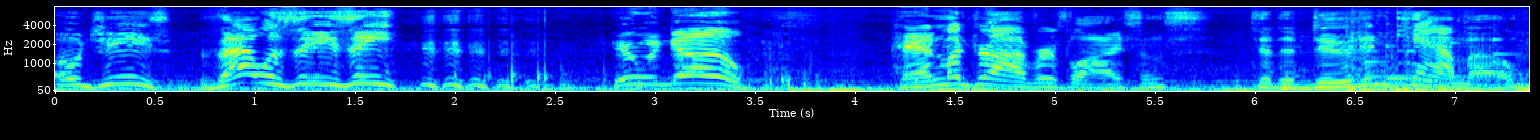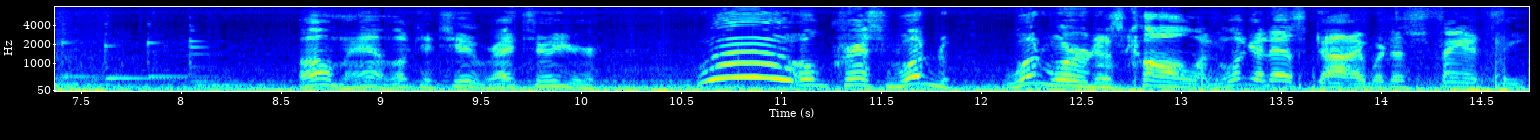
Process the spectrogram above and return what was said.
Oh geez, that was easy. here we go. Hand my driver's license to the dude in camo. Oh man, look at you, right through your. Woo! Old Chris Wood Woodward is calling. Look at this guy with his fancy,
